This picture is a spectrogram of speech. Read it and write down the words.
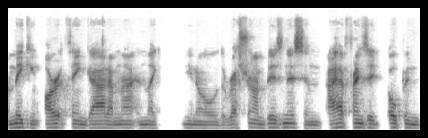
I'm making art, thank God. I'm not in like, you know, the restaurant business, and I have friends that opened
